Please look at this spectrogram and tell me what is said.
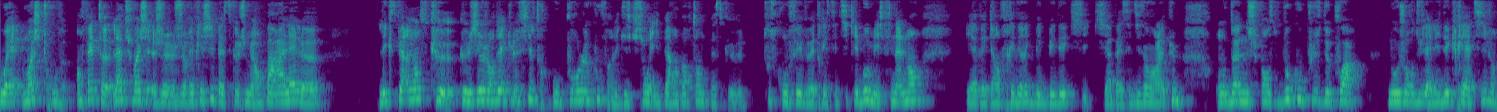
Ouais, moi je trouve. En fait, là, tu vois, je, je, réfléchis parce que je mets en parallèle euh, l'expérience que, que j'ai aujourd'hui avec le filtre, où pour le coup, enfin, l'exécution est hyper importante parce que tout ce qu'on fait veut être esthétique et beau, mais finalement, et avec un Frédéric Becbédé qui, qui a passé dix ans dans la pub, on donne, je pense, beaucoup plus de poids, nous aujourd'hui, à l'idée créative,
